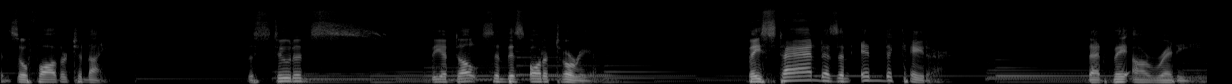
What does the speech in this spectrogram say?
And so, Father, tonight, the students, the adults in this auditorium, they stand as an indicator that they are ready,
